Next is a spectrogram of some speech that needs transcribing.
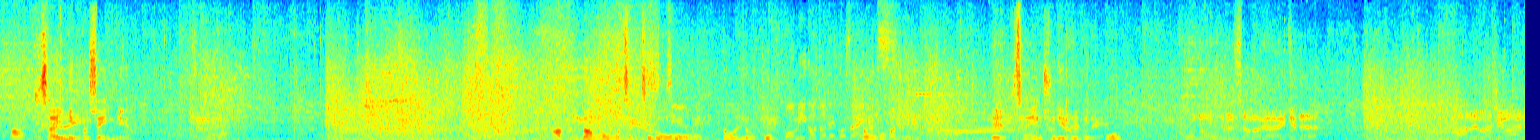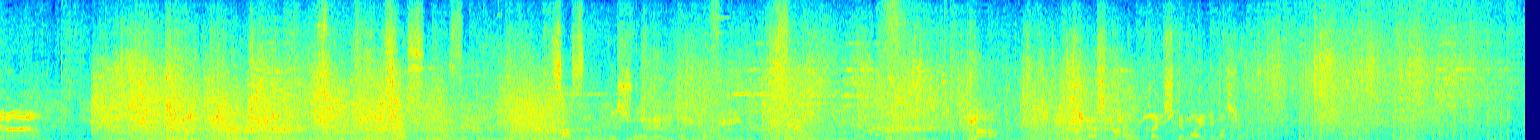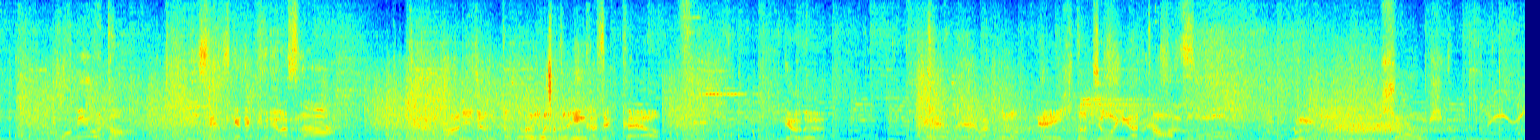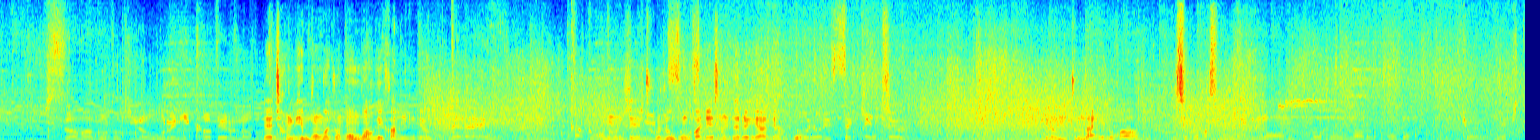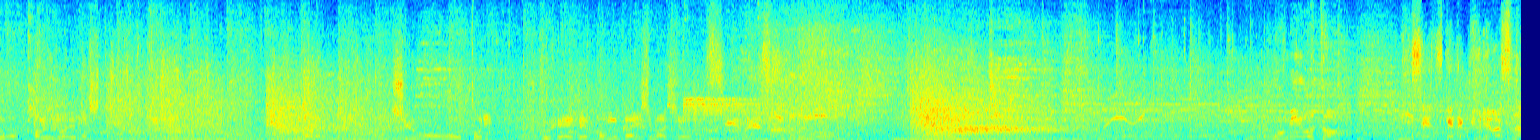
아 부사인이 벌써 있네요. 아 비방하고 세트로 넣으려고 그런 거 같네요. 네 부사인 처리를 했고. 음. 아이고 장난이. 네, 장비 뭔가 좀 허무하게 갔는데요? 음, 이제 조조군까지 상대를 해야 되고. 이러면 좀 난이도가 있을 것 같습니다. 中央を取り伏兵でお迎えしましょう。お見事。見せつけてくれますな。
